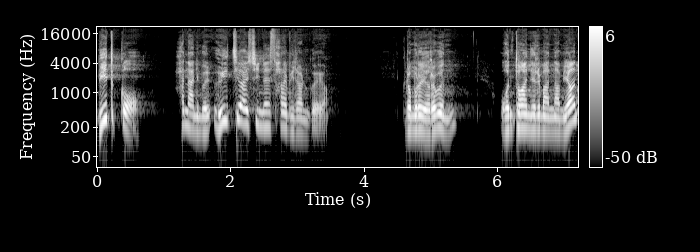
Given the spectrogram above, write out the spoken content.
믿고 하나님을 의지할 수 있는 사람이라는 거예요. 그러므로 여러분, 원통한 일을 만나면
